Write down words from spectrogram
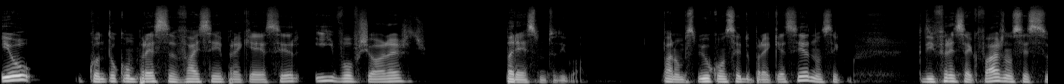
Eu, quando estou com pressa, vai sem pré-aquecer e vou fechar honestos, parece-me tudo igual. Pá, não percebi o conceito do pré-aquecer, não sei que diferença é que faz, não sei se,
